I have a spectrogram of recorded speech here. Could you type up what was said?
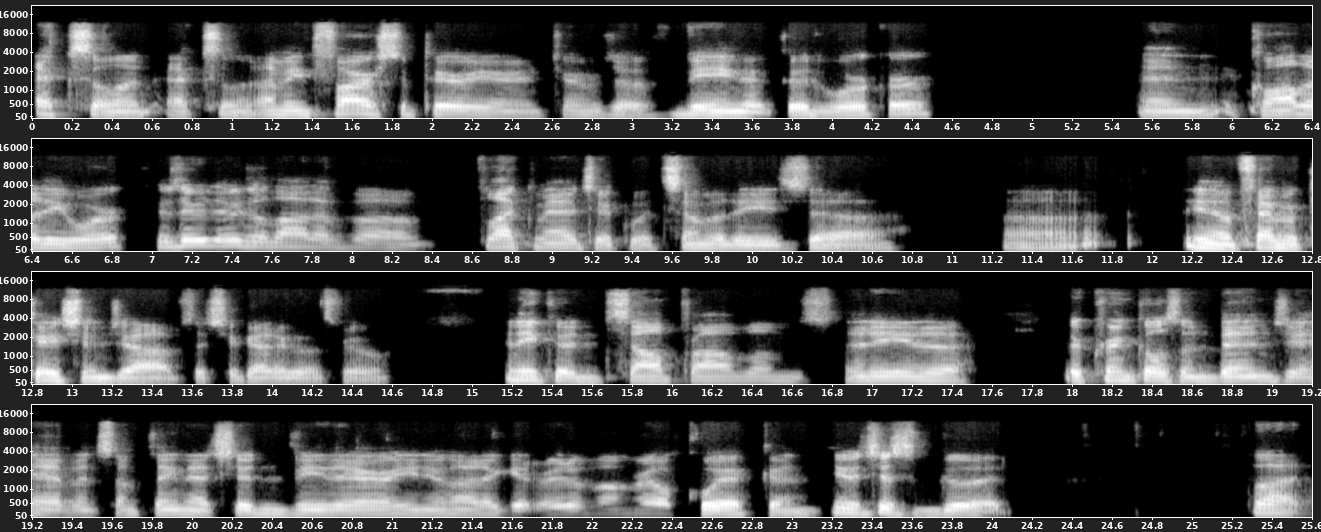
excellent, excellent, I mean, far superior in terms of being a good worker and quality work. Because there, there's a lot of uh, black magic with some of these, uh, uh, you know, fabrication jobs that you got to go through and he could solve problems. Any of the, the crinkles and bends you have in something that shouldn't be there, he knew how to get rid of them real quick, and he was just good. But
